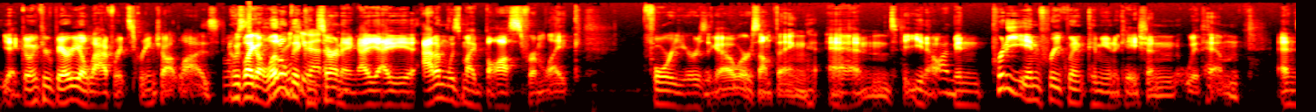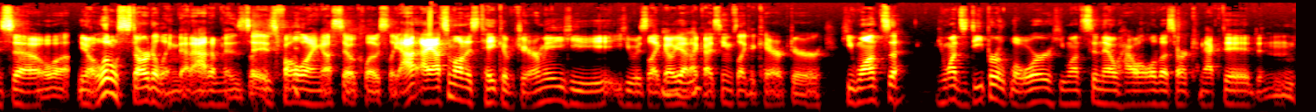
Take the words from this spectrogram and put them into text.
yeah, going through very elaborate screenshot lies. It was like a little Thank bit you, Adam. concerning. I, I Adam was my boss from like four years ago or something, and you know I'm in pretty infrequent communication with him. And so, you know, a little startling that Adam is is following us so closely. I, I asked him on his take of Jeremy. He he was like, "Oh yeah, Mm-hmm. that guy seems like a character. He wants a, he wants deeper lore. He wants to know how all of us are connected and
